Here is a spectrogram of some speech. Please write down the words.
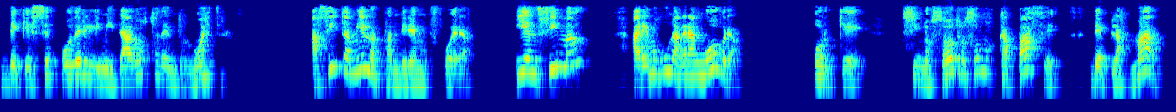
de que ese poder ilimitado está dentro nuestra. Así también lo expandiremos fuera. Y encima haremos una gran obra, porque si nosotros somos capaces de plasmar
